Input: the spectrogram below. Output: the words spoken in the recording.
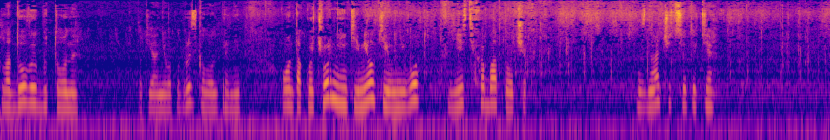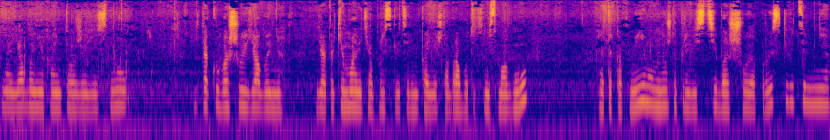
плодовые бутоны. Вот я на него побрызгала, он прилип. Он такой черненький, мелкий, у него есть хоботочек. Значит, все-таки на яблонях они тоже есть. Ну, и такую большую яблоню я таким маленьким опрыскивателем, конечно, обработать не смогу. Это как минимум нужно привезти большой опрыскиватель мне.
